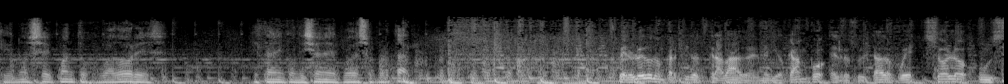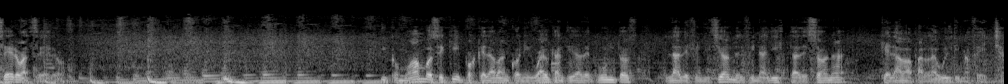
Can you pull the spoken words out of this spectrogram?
que no sé cuántos jugadores están en condiciones de poder soportar. Pero luego de un partido trabado en el medio campo, el resultado fue solo un 0 a 0. Y como ambos equipos quedaban con igual cantidad de puntos, la definición del finalista de zona quedaba para la última fecha.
